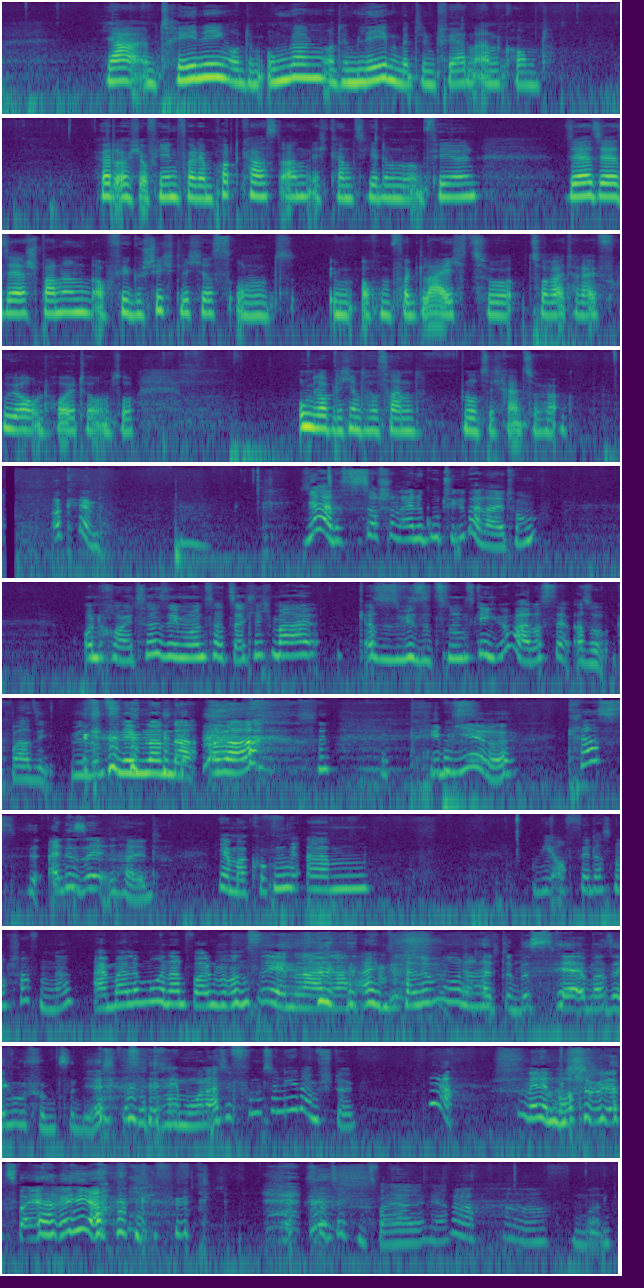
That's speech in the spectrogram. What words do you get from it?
ja, im Training und im Umgang und im Leben mit den Pferden ankommt. Hört euch auf jeden Fall den Podcast an. Ich kann es jedem nur empfehlen. Sehr, sehr, sehr spannend, auch viel Geschichtliches und im, auch im Vergleich zur, zur Reiterei früher und heute und so. Unglaublich interessant, lohnt sich reinzuhören. Okay. Ja, das ist auch schon eine gute Überleitung. Und heute sehen wir uns tatsächlich mal, also wir sitzen uns gegenüber, das der, also quasi, wir sitzen nebeneinander, aber Premiere. krass. Eine Seltenheit. Ja, mal gucken, ähm, wie oft wir das noch schaffen, ne? Einmal im Monat wollen wir uns sehen, Lara. Einmal im Monat. Hatte bisher immer sehr gut funktioniert. Das hat drei Monate funktioniert am Stück. Ja. Mensch. Auch schon wieder zwei Jahre her. Das tatsächlich zwei Jahre her. Ja, ah, Mann.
